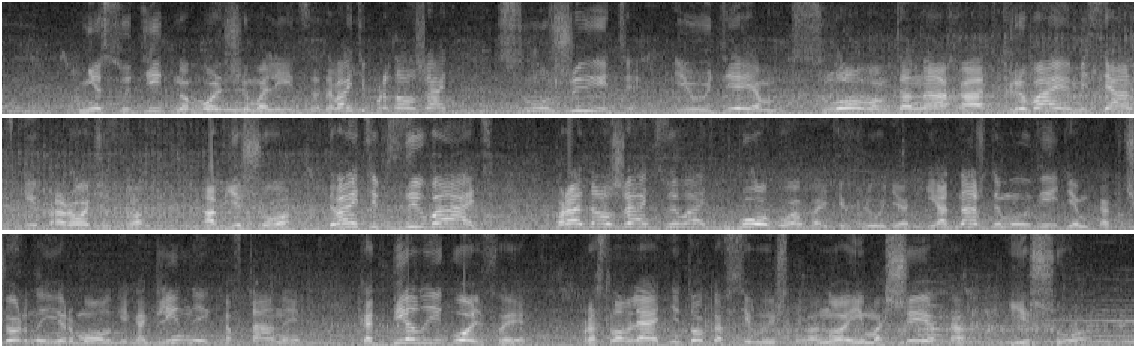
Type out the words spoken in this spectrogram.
не судить, но больше молиться. Давайте продолжать служить иудеям словом Танаха, открывая мессианские пророчества об Ешо. Давайте взывать, продолжать взывать к Богу об этих людях. И однажды мы увидим, как черные ермолки, как длинные кафтаны, как белые гольфы прославляют не только Всевышнего, но и Машиаха Иешуа.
